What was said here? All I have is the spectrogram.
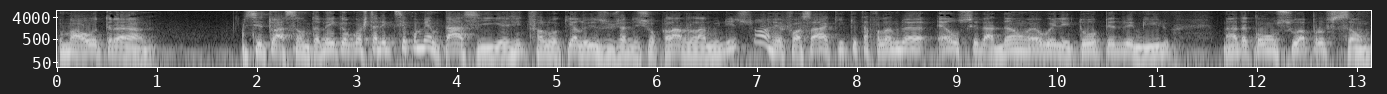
uma outra situação também que eu gostaria que você comentasse, e a gente falou aqui, a Luísa já deixou claro lá no início, só reforçar aqui que está falando é, é, o cidadão, é o eleitor Pedro Emílio, nada com sua profissão.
